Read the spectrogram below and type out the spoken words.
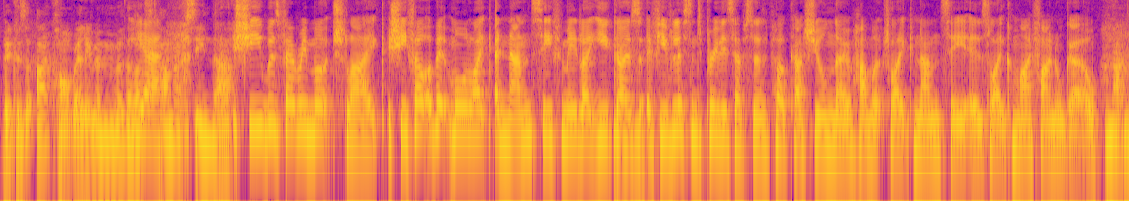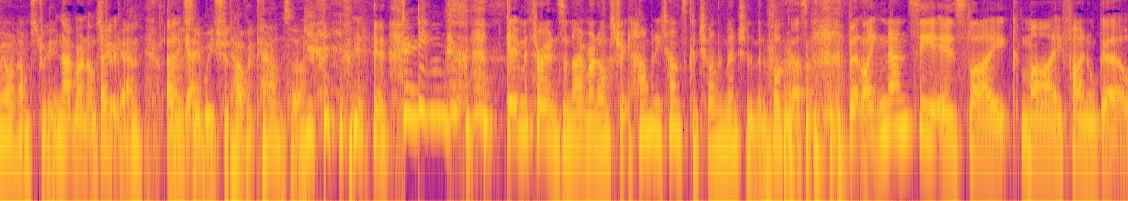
because I can't really remember the last Yeah. time I've seen that. she was very much like she felt a bit more like a Nancy for me. Like you guys, Hmm. if you've listened to previous episodes of the podcast, you'll know how much like Nancy is like my final girl. Nightmare on Elm Street. Nightmare on Elm Street. Again. Honestly, Again. we should have a counter. Ding! Game of Thrones and Nightmare on Elm Street. How many times could Charlie mention them in a podcast? but like Nancy is like my final girl,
